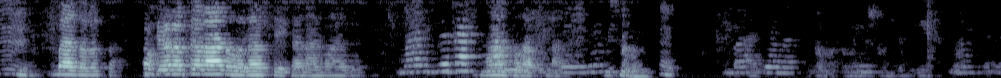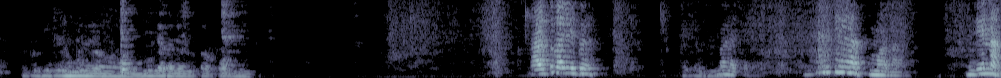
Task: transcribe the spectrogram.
हम्म, बाजाराचा त्याला त्याला आडवं लागते का नाही माझं मानपुरातला विष्णू भाई आई तुला घे भेळ. म्हणायचं. किती आहेत मला घे ना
